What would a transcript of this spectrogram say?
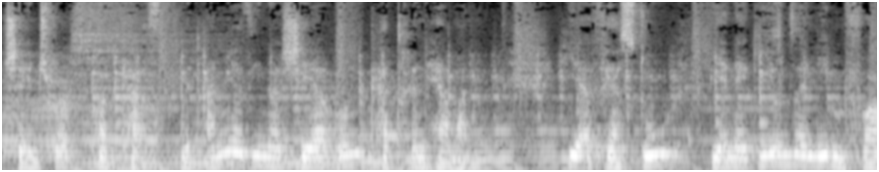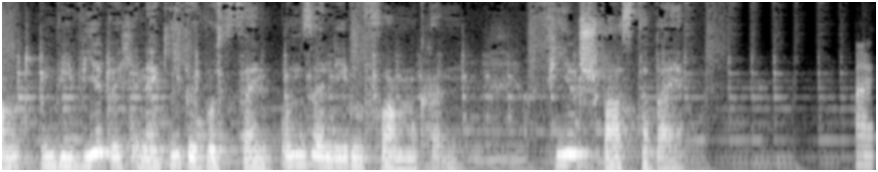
Changeworks Podcast mit Anja Sina Scheer und Katrin Herrmann. Hier erfährst du, wie Energie unser Leben formt und wie wir durch Energiebewusstsein unser Leben formen können. Viel Spaß dabei. Einen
